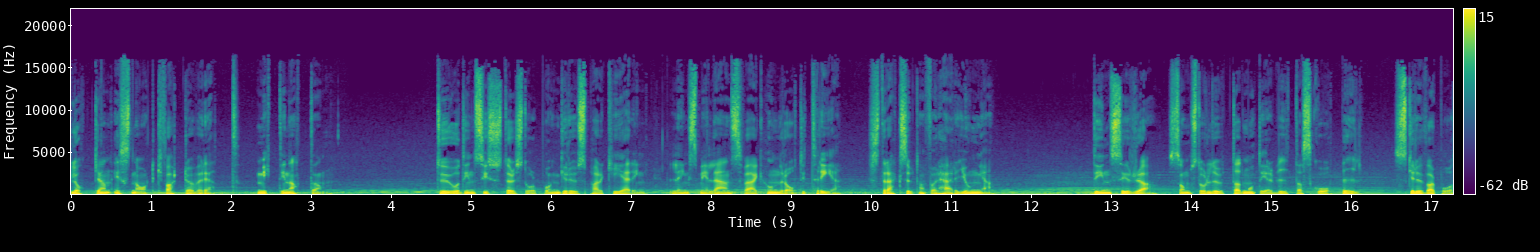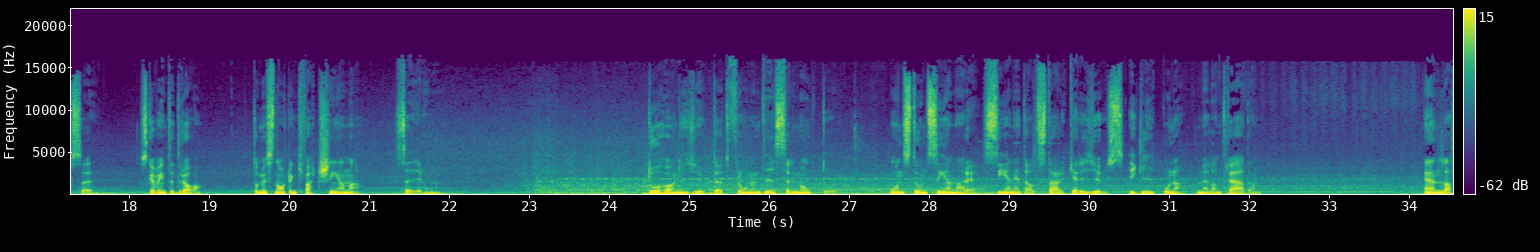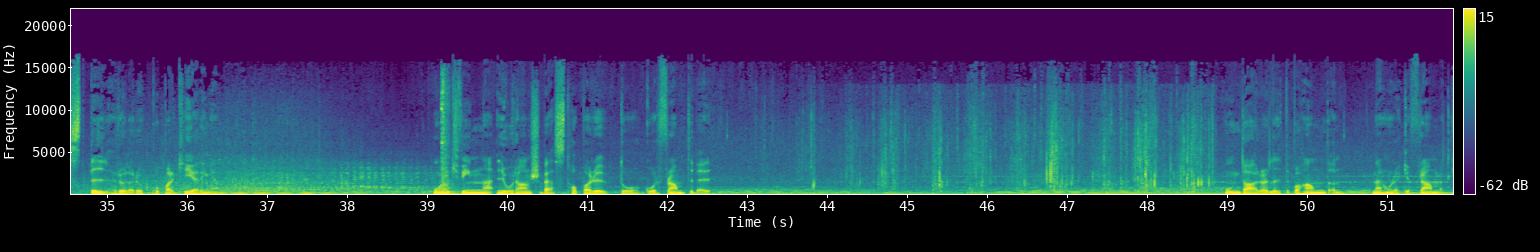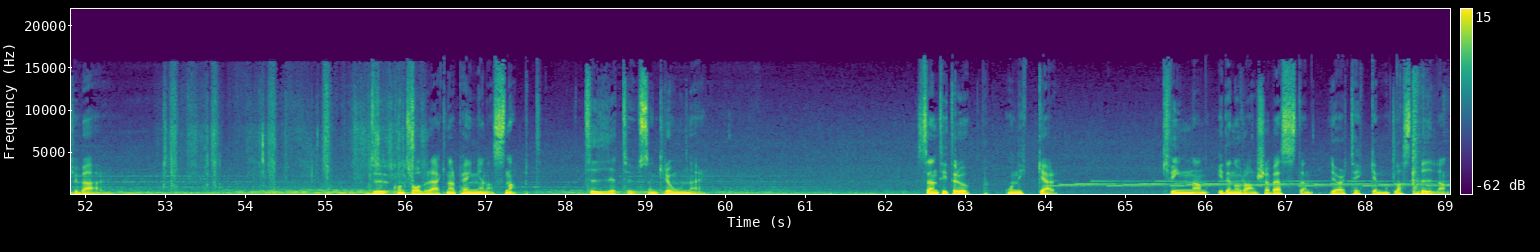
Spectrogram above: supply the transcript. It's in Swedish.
Klockan är snart kvart över ett, mitt i natten. Du och din syster står på en grusparkering längs med länsväg 183 strax utanför Herrljunga. Din syrra, som står lutad mot er vita skåpbil, skruvar på sig. Ska vi inte dra? De är snart en kvart sena, säger hon. Då hör ni ljudet från en dieselmotor och en stund senare ser ni ett allt starkare ljus i gliporna mellan träden. En lastbil rullar upp på parkeringen och en kvinna i orange väst hoppar ut och går fram till dig. Hon darrar lite på handen när hon räcker fram ett kuvert. Du kontrollräknar pengarna snabbt. 10 000 kronor. Sen tittar du upp och nickar. Kvinnan i den orangea västen gör ett tecken mot lastbilen.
